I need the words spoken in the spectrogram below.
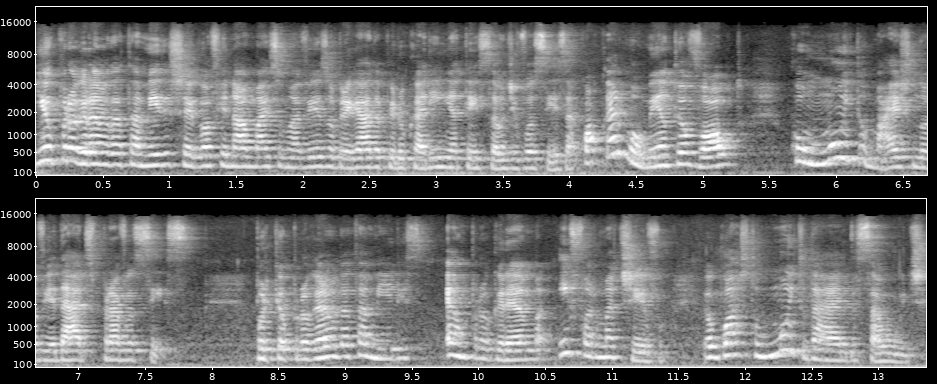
E o programa da Tamires chegou ao final mais uma vez. Obrigada pelo carinho e atenção de vocês. A qualquer momento eu volto com muito mais novidades para vocês. Porque o programa da Tamires é um programa informativo. Eu gosto muito da área de saúde.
